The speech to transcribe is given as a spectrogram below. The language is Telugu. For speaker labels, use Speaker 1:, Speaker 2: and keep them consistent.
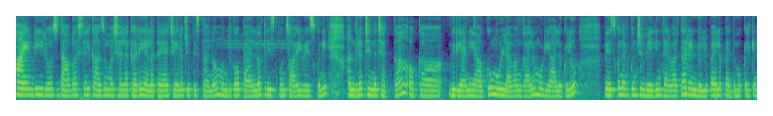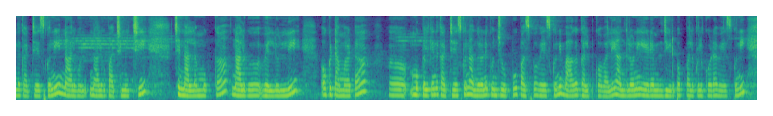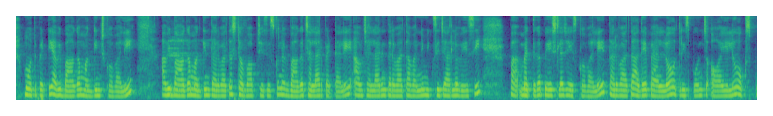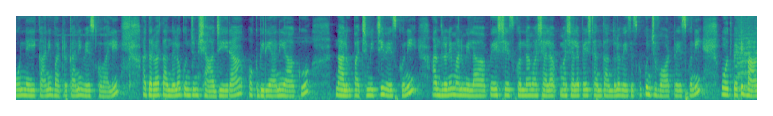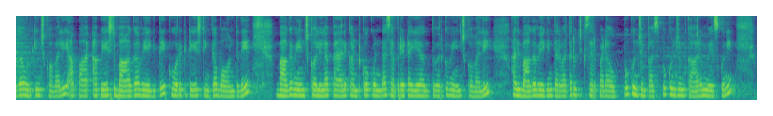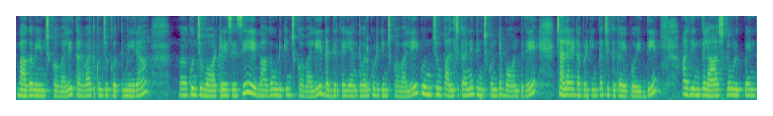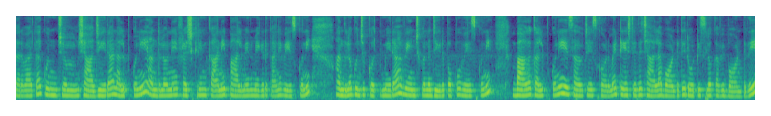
Speaker 1: హాయ్ అండి. ఈరోజు దాబా స్టైల్ కాజు మసాలా కర్రీ ఎలా తయారు చేయాలో చూపిస్తాను. ముందుగా ప్యాన్లో త్రీ స్పూన్స్ ఆయిల్ వేసుకొని అందులో చిన్న చెక్క ఒక బిర్యానీ ఆకు మూడు లవంగాలు మూడు యాలకులు వేసుకొని అవి కొంచెం వేగిన తర్వాత రెండు ఉల్లిపాయలు పెద్ద ముక్కల కింద కట్ చేసుకొని నాలుగు నాలుగు పచ్చిమిర్చి చిన్న అల్లం ముక్క నాలుగు వెల్లుల్లి ఒక టమాటా ముక్కల కింద కట్ చేసుకుని అందులోనే కొంచెం ఉప్పు పసుపు వేసుకుని బాగా కలుపుకోవాలి. అందులోనే ఏడెనిమిది జీడిపప్పు పలుకులు కూడా వేసుకుని మూత పెట్టి అవి బాగా మగ్గించుకోవాలి. అవి బాగా మగ్గిన తర్వాత స్టవ్ ఆఫ్ చేసేసుకొని అవి బాగా చల్లారి పెట్టాలి. అవి చల్లారిన తర్వాత అవన్నీ మిక్సీ జార్లో వేసి ప మెత్తగా పేస్ట్లా చేసుకోవాలి. తర్వాత అదే ప్యాన్లో త్రీ స్పూన్స్ ఆయిల్ ఒక స్పూన్ నెయ్యి కానీ బటర్ కానీ వేసుకోవాలి. ఆ తర్వాత అందులో కొంచెం షాజీరా ఒక బిర్యానీ ఆకు నాలుగు పచ్చిమిర్చి వేసుకొని అందులోనే మనం ఇలా పేస్ట్ చేసుకున్న మసాలా మసాలా పేస్ట్ అంతా అందులో వేసేసుకుని కొంచెం వాటర్ వేసుకొని మూత పెట్టి బాగా ఉడికించుకోవాలి. ఆ పా ఆ పేస్ట్ బాగా వేగితే కూరకి టేస్ట్ ఇంకా బాగుంటుంది. బాగా వేయించుకోవాలి. ఇలా ప్యాన్కి అంటుకోకుండా సెపరేట్ అయ్యేంత వరకు వేయించుకోవాలి. అది బాగా వేగిన తర్వాత రుచికి సరిపడా ఉప్పు కొంచెం పసుపు కొంచెం కారం వేసుకొని బాగా వేయించుకోవాలి. తర్వాత కొంచెం కొత్తిమీర కొంచెం వాటర్ వేసేసి బాగా ఉడికించుకోవాలి దగ్గరికి అయ్యేంత వరకు ఉడికించుకోవాలి. కొంచెం పలుచగానే దించుకుంటే బాగుంటుంది. చల్లారేటప్పటికి ఇంకా చిక్కగా అయిపోయిద్ది. అది ఇంకా లాస్ట్లో ఉడికిపోయిన తర్వాత కొంచెం షాజీరా నలుపుకొని అందులోనే ఫ్రెష్ క్రీమ్ కానీ పాల మీద మిగడు కానీ వేసుకొని అందులో కొంచెం కొత్తిమీర వేయించుకున్న జీడిపప్పు వేసుకొని బాగా కలుపుకొని సర్వ్ చేసుకోవడమే. టేస్ట్ అయితే చాలా బాగుంటుంది. రోటీస్లోకి అవి బాగుంటుంది.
